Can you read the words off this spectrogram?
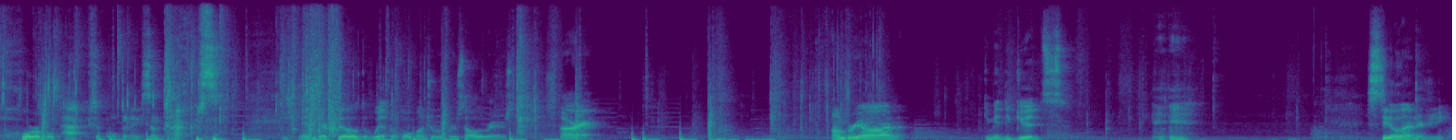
horrible packs opening sometimes. and they're filled with a whole bunch of reverse holo rares. All right. Umbreon, give me the goods. Steel Energy.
